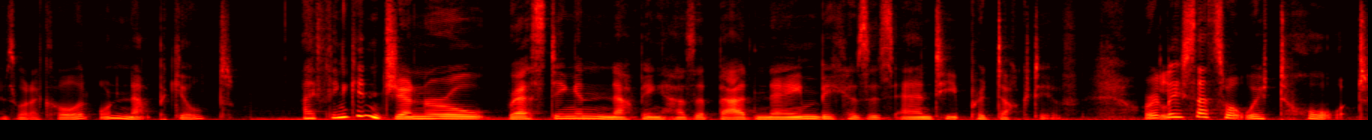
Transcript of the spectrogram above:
is what I call it, or nap guilt. I think in general, resting and napping has a bad name because it's anti productive, or at least that's what we're taught.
